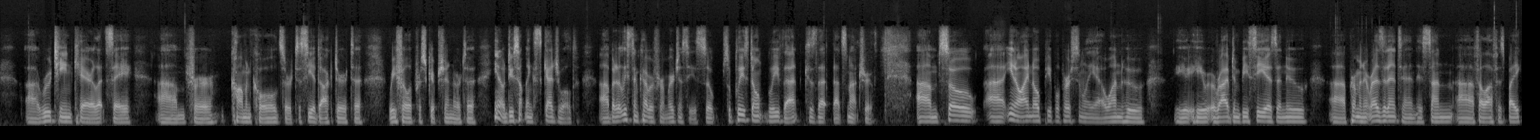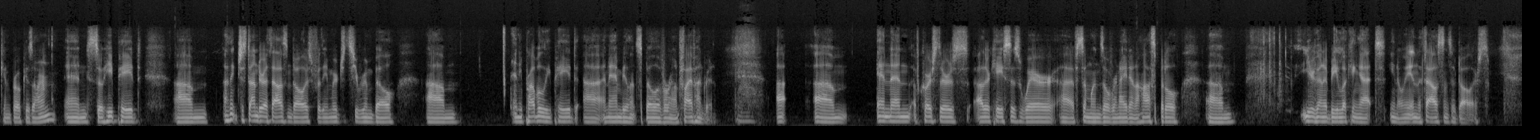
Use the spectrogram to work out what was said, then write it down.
uh, routine care, let's say, um, for common colds or to see a doctor to refill a prescription or to you know do something scheduled. Uh, but at least I'm covered for emergencies. So so please don't believe that because that that's not true. Um, so uh, you know I know people personally. Uh, one who he, he arrived in BC as a new uh, permanent resident, and his son uh, fell off his bike and broke his arm, and so he paid, um, I think, just under a thousand dollars for the emergency room bill, um, and he probably paid uh, an ambulance bill of around five hundred. Uh, um, and then, of course, there's other cases where uh, if someone's overnight in a hospital, um, you're going to be looking at you know in the thousands of dollars.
